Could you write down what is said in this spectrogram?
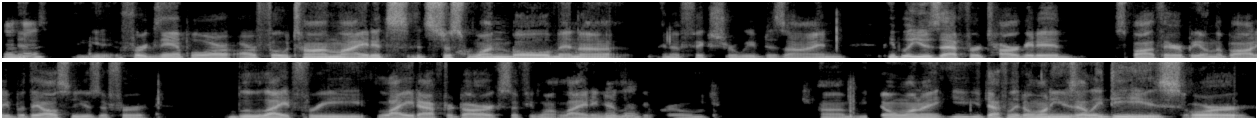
Mhm. It's- for example our, our photon light it's it's just one bulb in a in a fixture we've designed people use that for targeted spot therapy on the body but they also use it for blue light free light after dark so if you want light in your Mhm. living room um, you don't want to you definitely don't want to use leds or,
